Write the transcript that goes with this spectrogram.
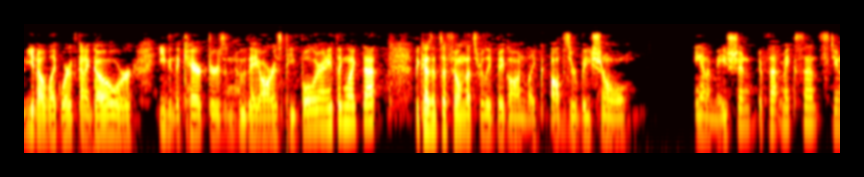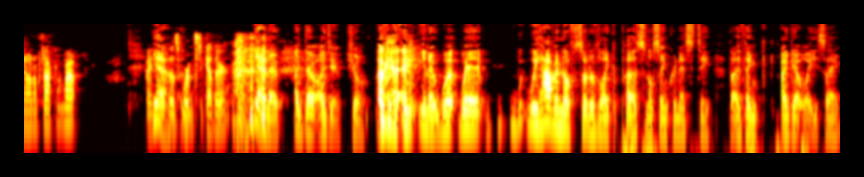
you know, like where it's gonna go, or even the characters and who they are as people, or anything like that, because it's a film that's really big on like observational animation, if that makes sense. Do you know what I'm talking about? I Yeah. those words together. yeah, no, I do. I do. Sure. I- I Okay. think, you know, we're, we're we have enough sort of like personal synchronicity that I think I get what you're saying.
